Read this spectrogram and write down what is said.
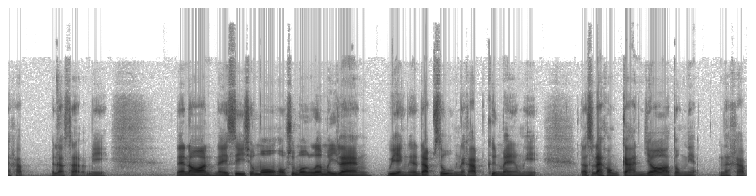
นะครับ เป็นลักษณะแบบนี้ แน่นอนใน 4 ชั่วโมง 6 ชั่วโมงเริ่มมีแรง เวียงในระดับสูงนะครับ ขึ้นมาตรงนี้ ลักษณะของการย่อตรงเนี้ยนะครับ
